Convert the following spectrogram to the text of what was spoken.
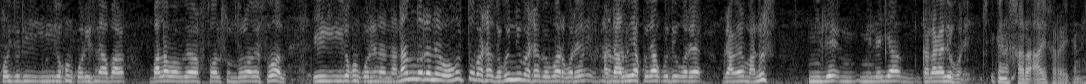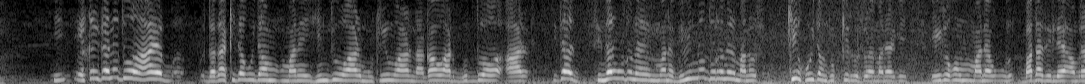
কই যদি এইরকম করিস না বা ভালোভাবে চল, সুন্দরভাবে চল। এইরকম করিস না নানান ধরনের অসত্য ভাষা জঘন্য ভাষা ব্যবহার করে আর দালুইয়া কুদাকুদি করে গ্রামের মানুষ মিলে মিলে গিয়া গালাগালি করে। এখানে খারা আয় খারা এখানে। এখানে তো আয় দাদা কিতা কইতাম মানে হিন্দু আর মুসলিম আর নাগাও আর বুদ্ধ আর এটা চিনার মতো নাই মানে বিভিন্ন ধরনের মানুষ কি হইতাম দুঃখের বিষয় মানে আর কি এইরকম মানে বাধা দিলে আমরা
